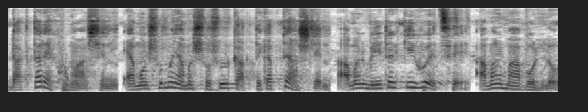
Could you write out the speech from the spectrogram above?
ডাক্তার এখনও আসেনি। এমন সময় আমার শ্বশুর কাঁদতে কাঁদতে আসলেন। আমার মেয়েটার কি হয়েছে? আমার মা বলল,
